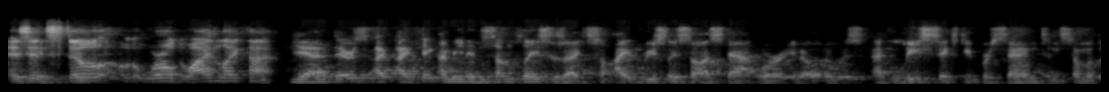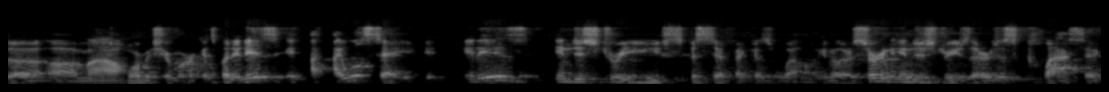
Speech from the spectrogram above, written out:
Is it still worldwide like that? Yeah, there's. I, I, think. I mean, in some places, I saw, I recently saw a stat where you know it was at least sixty percent in some of the um, wow. more mature markets. But it is. It, I will say it, it is industry specific as well. You know, there are certain industries that are just classic.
